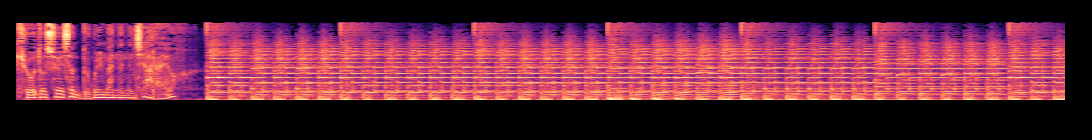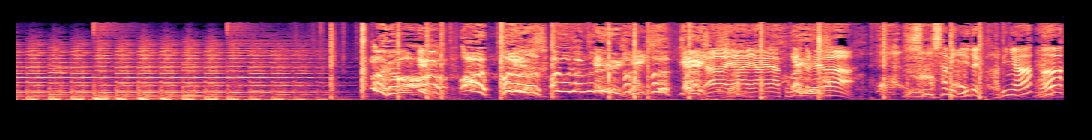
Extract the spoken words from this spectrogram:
교도소에서 누굴 만났는지 알아요? 야야야야 그만들 해라. 신참이 니들 밥이냐? 어?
